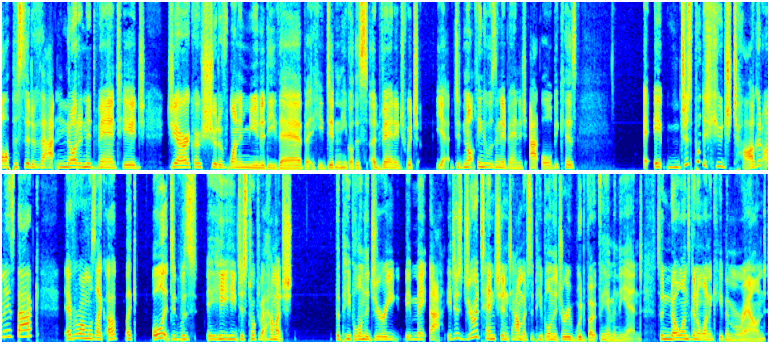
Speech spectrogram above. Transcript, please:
opposite of that, not an advantage. Jericho should have won immunity there, but he didn't. He got this advantage, which, yeah, did not think it was an advantage at all because it, just put this huge target on his back. Everyone was like, oh, like all it did was he, he just talked about how much the people on the jury it may ah it just drew attention to how much the people on the jury would vote for him in the end so no one's going to want to keep him around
